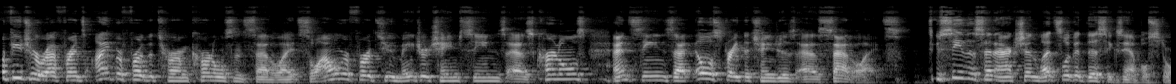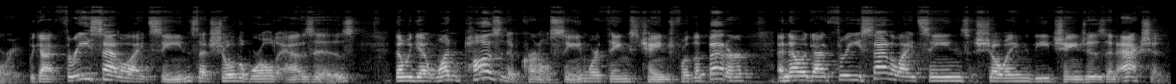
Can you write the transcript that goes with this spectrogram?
For future reference, I prefer the term kernels and satellites, so I'll refer to major change scenes as kernels and scenes that illustrate the changes as satellites. To see this in action, let's look at this example story. We got three satellite scenes that show the world as is, then we get one positive kernel scene where things change for the better. And now we got three satellite scenes showing the changes in action.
